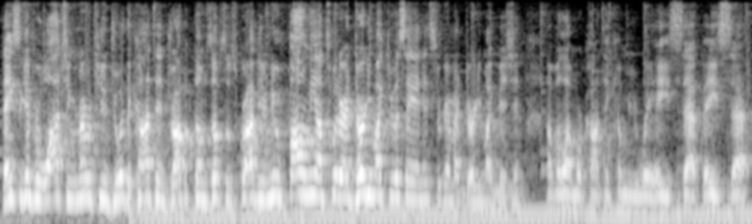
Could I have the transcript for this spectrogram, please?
Thanks again for watching. Remember, if you enjoyed the content, drop a thumbs up, subscribe if you're new. Follow me on Twitter at Dirty Mike USA and Instagram at Dirty Mike Vision. I have a lot more content coming your way ASAP, ASAP.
